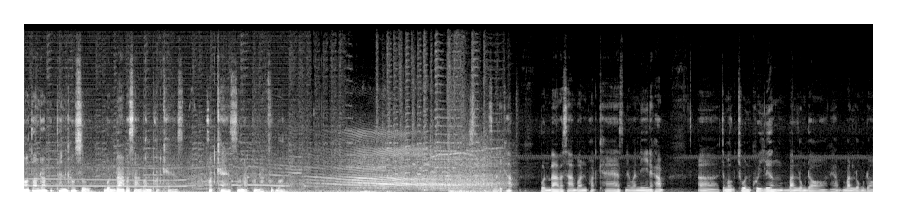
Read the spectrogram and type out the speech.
ขอต้อนรับทุกท่านเข้าสู่บนบ้าภาษาบอลพอดแคสต์พอดแคสต์สำหรับคนรักฟุตบอล สวัสดีครับบนบ้าภาษาบอลพอดแคสต์ในวันนี้นะครับจะมาชวนคุยเรื่องบัลลงดอนะครับบัลลงดอ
